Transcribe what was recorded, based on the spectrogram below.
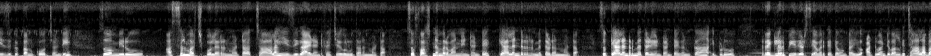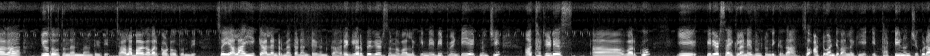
ఈజీగా కనుక్కోవచ్చు అండి సో మీరు అస్సలు మర్చిపోలేరనమాట చాలా ఈజీగా ఐడెంటిఫై చేయగలుగుతారనమాట సో ఫస్ట్ నెంబర్ వన్ ఏంటంటే క్యాలెండర్ మెథడ్ అనమాట సో క్యాలెండర్ మెథడ్ ఏంటంటే కనుక ఇప్పుడు రెగ్యులర్ పీరియడ్స్ ఎవరికైతే ఉంటాయో అటువంటి వాళ్ళకి చాలా బాగా యూజ్ అవుతుంది అనమాట ఇది. చాలా బాగా వర్కౌట్ అవుతుంది. సో ఎలా ఈ క్యాలెండర్ మెథడ్ అంటే కనుక రెగ్యులర్ పీరియడ్స్ ఉన్న వాళ్ళకి మేబీ ట్వంటీ ఎయిట్ నుంచి థర్టీ డేస్ వరకు ఈ పీరియడ్ సైకిల్ అనేది ఉంటుంది కదా. సో అటువంటి వాళ్ళకి ఈ థర్టీ నుంచి కూడా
